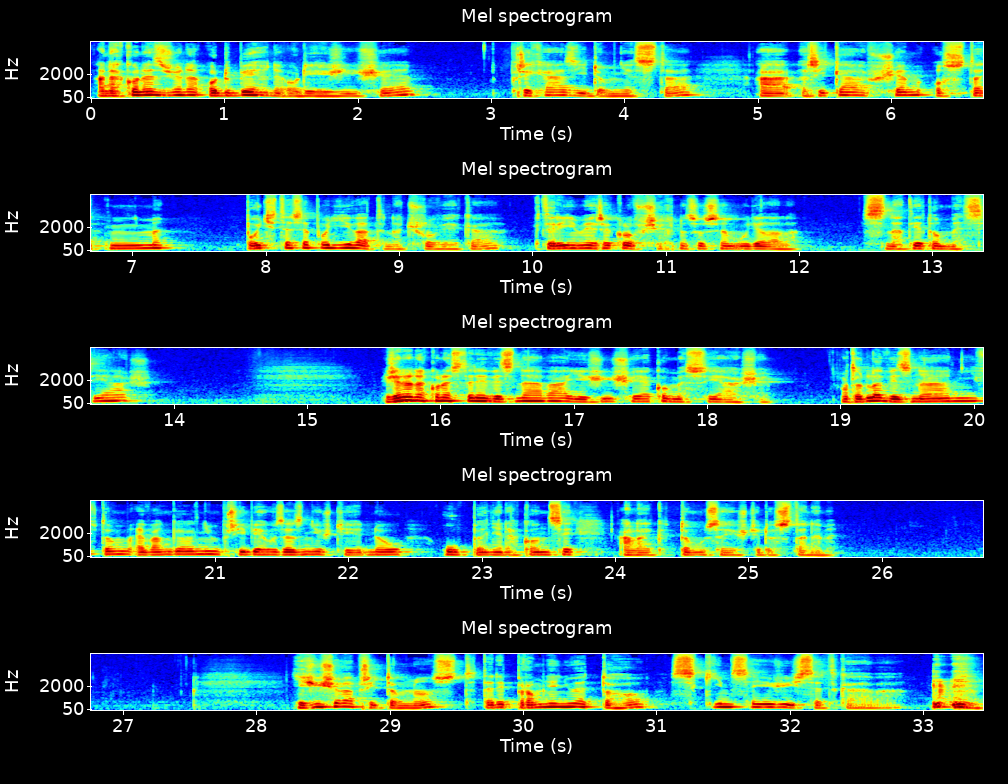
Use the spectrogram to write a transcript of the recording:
A nakonec žena odběhne od Ježíše, přichází do města a říká všem ostatním, pojďte se podívat na člověka, který mi řekl všechno, co jsem udělala. Snad je to Mesiáš? Žena nakonec tedy vyznává Ježíše jako Mesiáše. A tohle vyznání v tom evangelním příběhu zazní ještě jednou úplně na konci, ale k tomu se ještě dostaneme. Ježíšova přítomnost tedy proměňuje toho, s kým se Ježíš setkává.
